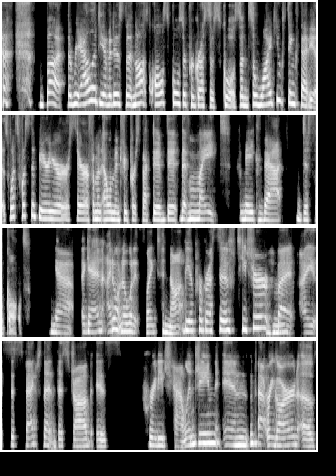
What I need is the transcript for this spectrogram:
but the reality of it is that not all schools are progressive schools. And so why do you think that is? What's what's the barrier, Sarah, from an elementary perspective that that might make that difficult? Yeah. Again, I don't know what it's like to not be a progressive teacher, mm-hmm. but I suspect that this job is pretty challenging in that regard of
